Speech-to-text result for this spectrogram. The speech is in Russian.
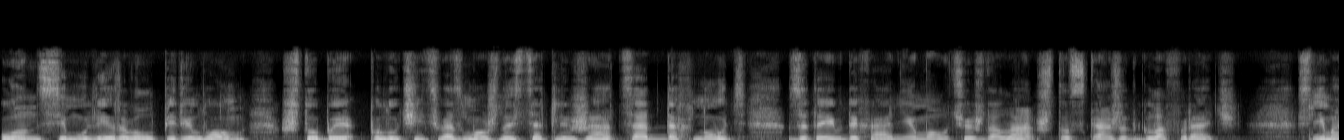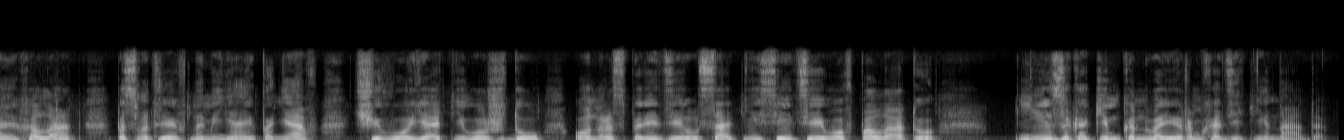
Он симулировал перелом, чтобы получить возможность отлежаться, отдохнуть. Затаив дыхание, молча ждала, что скажет главврач. Снимая халат, посмотрев на меня и поняв, чего я от него жду, он распорядился «Отнесите его в палату, ни за каким конвоиром ходить не надо».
